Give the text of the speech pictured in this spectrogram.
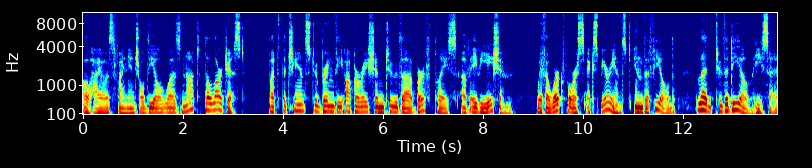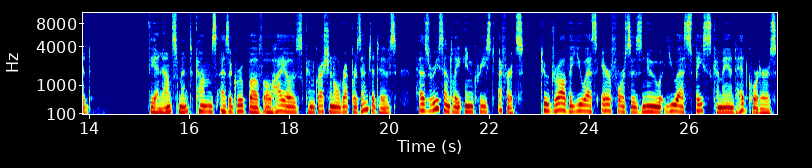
Ohio's financial deal was not the largest, but the chance to bring the operation to the birthplace of aviation with a workforce experienced in the field led to the deal, he said. The announcement comes as a group of Ohio's congressional representatives has recently increased efforts to draw the U.S. Air Force's new U.S. Space Command headquarters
